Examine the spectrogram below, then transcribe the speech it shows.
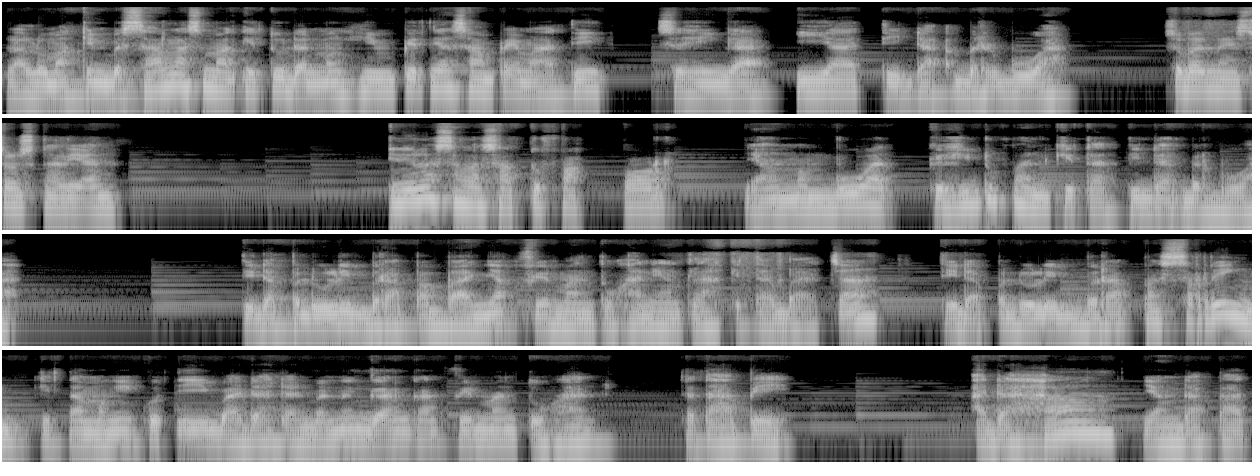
lalu makin besarlah semak itu dan menghimpitnya sampai mati, sehingga ia tidak berbuah. Sobat maestro sekalian, inilah salah satu faktor yang membuat kehidupan kita tidak berbuah. Tidak peduli berapa banyak firman Tuhan yang telah kita baca, tidak peduli berapa sering kita mengikuti ibadah dan mendengarkan firman Tuhan, tetapi ada hal yang dapat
